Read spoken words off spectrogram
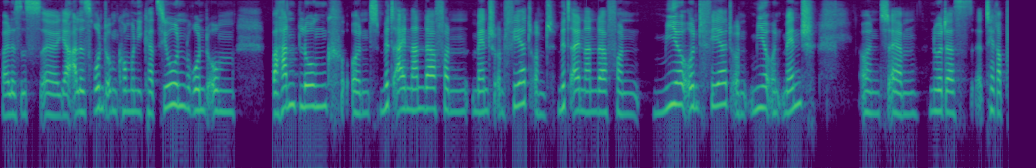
weil es ist äh, ja alles rund um Kommunikation, rund um Behandlung und Miteinander von Mensch und Pferd und Miteinander von mir und Pferd und mir und Mensch. Und ähm, nur das Therape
